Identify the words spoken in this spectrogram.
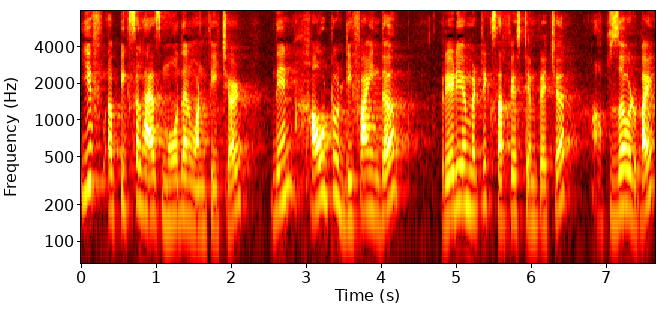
if a pixel has more than one feature then how to define the radiometric surface temperature observed by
